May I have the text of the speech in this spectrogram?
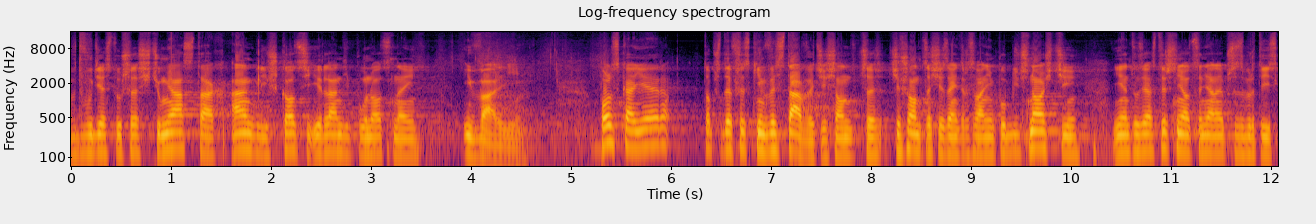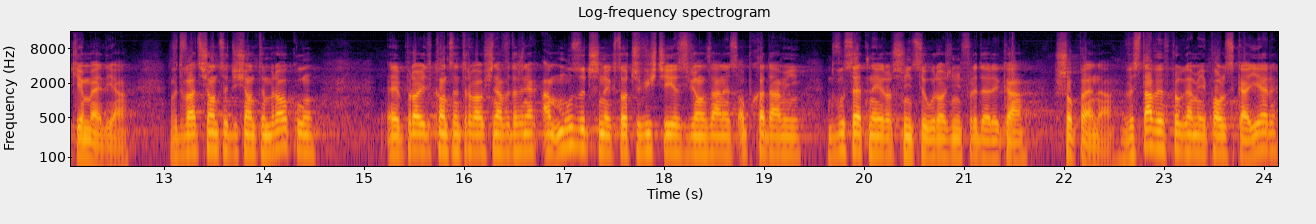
w 26 miastach Anglii, Szkocji, Irlandii Północnej i Walii. Polska Jer to przede wszystkim wystawy cieszące się zainteresowaniem publiczności i entuzjastycznie oceniane przez brytyjskie media. W 2010 roku e, projekt koncentrował się na wydarzeniach muzycznych, co oczywiście jest związane z obchodami 200. rocznicy urodzin Fryderyka Chopina. Wystawy w programie Polska Jer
